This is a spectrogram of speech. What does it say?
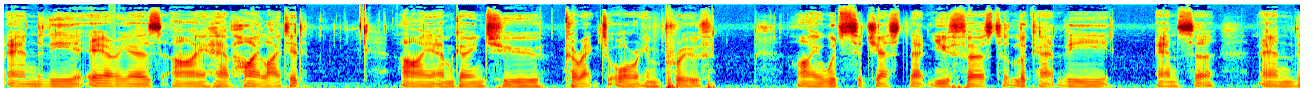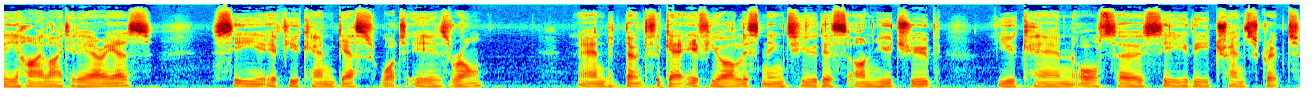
and the areas I have highlighted I am going to correct or improve. I would suggest that you first look at the answer and the highlighted areas. See if you can guess what is wrong. And don't forget, if you are listening to this on YouTube, you can also see the transcript,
